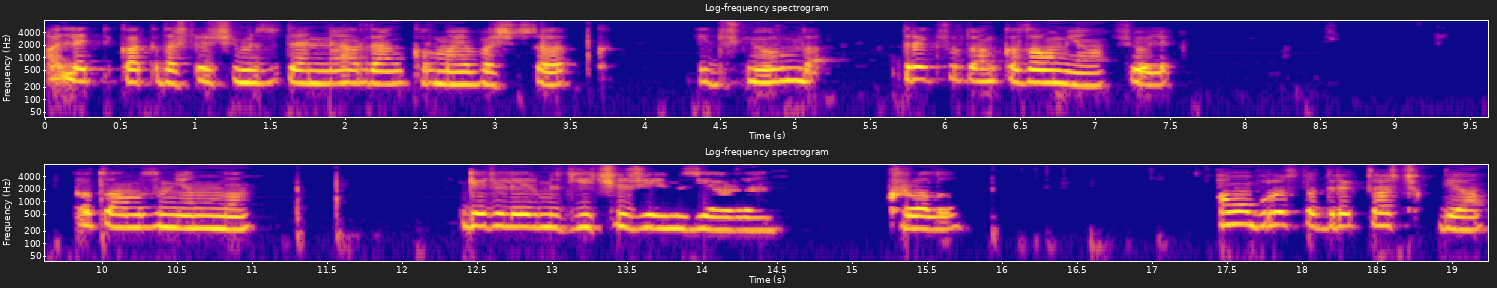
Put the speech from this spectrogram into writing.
Hallettik arkadaşlar işimizi de nereden kırmaya başlasak diye düşünüyorum da. Direkt şuradan kazalım ya. Şöyle. Yatağımızın yanından. Gecelerimiz geçireceğimiz yerden. Kıralım. Ama burası da direkt taş çıktı ya.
